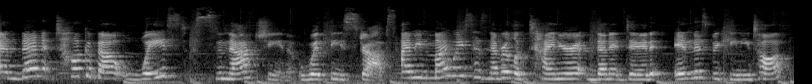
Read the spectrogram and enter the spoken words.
And then talk about waist snatching with these straps. I mean, my waist has never looked tinier than it did in this bikini top.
